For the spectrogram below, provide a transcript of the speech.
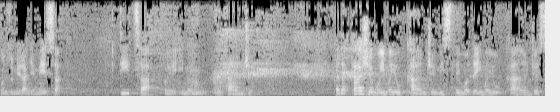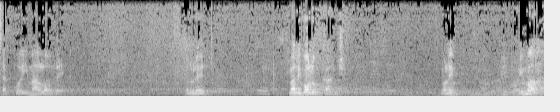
konzumiranje mesa ptica koje imaju kanđe. Kada kažemo imaju kanđe, mislimo da imaju kanđe sa kojima love. Jel u redu? Mali golub kanđe. Molim? To ima.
